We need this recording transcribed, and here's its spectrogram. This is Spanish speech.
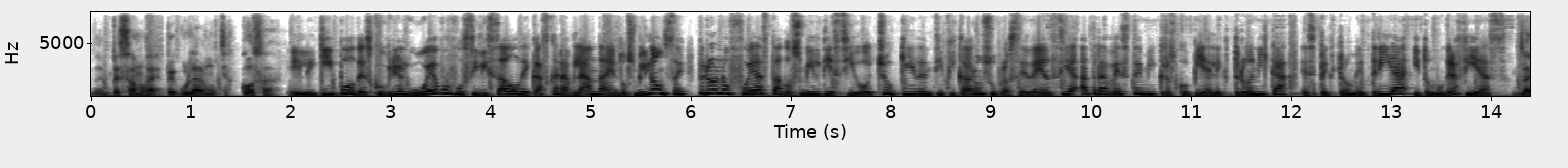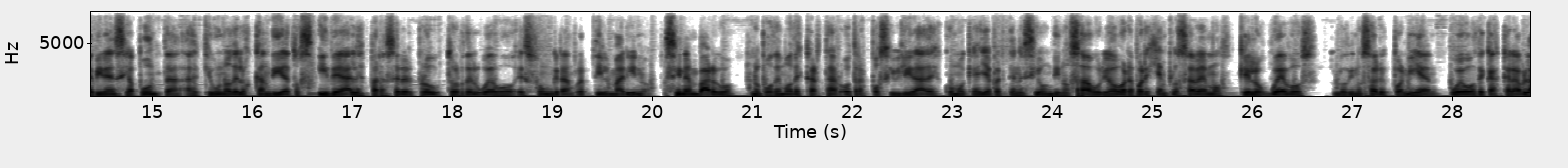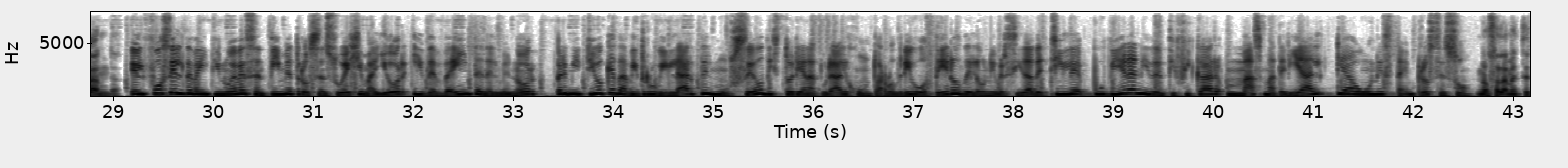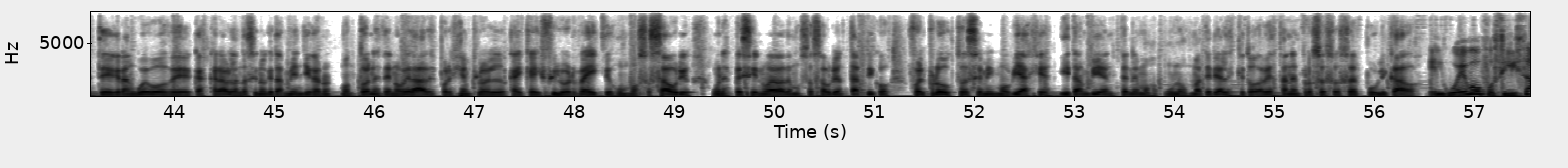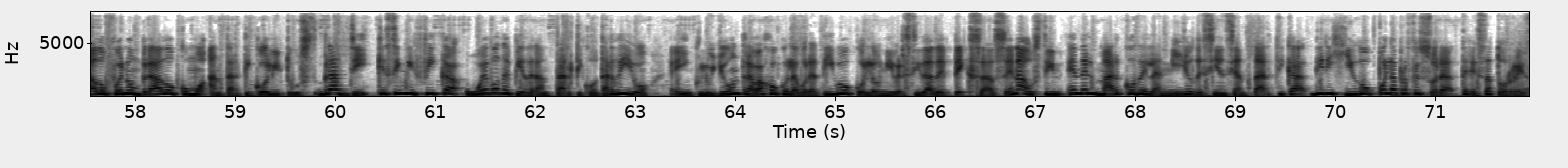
Empezamos a especular muchas cosas. El equipo descubrió el huevo fosilizado de cáscara blanda en 2011, pero no fue hasta 2018 que identificaron su procedencia a través de microscopía electrónica, espectrometría y tomografías. La evidencia apunta a que uno de los candidatos ideales para ser el productor del huevo es un gran reptil marino. Sin embargo, no podemos descartar otras posibilidades como que haya pertenecido a un dinosaurio. Ahora, por ejemplo, sabemos que los huevos, los dinosaurios ponían huevos de cáscara blanda. El fósil de 29 centímetros en su eje mayor y de 20 en el menor, permitió que David Rubilar del Museo de Historia Natural junto a Rodrigo Otero de la Universidad de Chile pudieran identificar más material que aún está en proceso. No solamente este gran huevo de cáscara blanda, sino que también llegaron montones de novedades. Por ejemplo, el Kaikaiphilo herbei, que es un mosasaurio, una especie nueva de mosasaurio antártico, fue el producto de ese mismo viaje. Y también tenemos unos materiales que todavía están en proceso de ser publicados. El huevo fosilizado fue nombrado como Antarcticolitus Bradji, que significa huevo de piedra antártico tardío, e incluyó un trabajo colaborativo con la Universidad de Texas en Austin en el marco del Anillo de Ciencia Antártica dirigido por la profesora Teresa Torres.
